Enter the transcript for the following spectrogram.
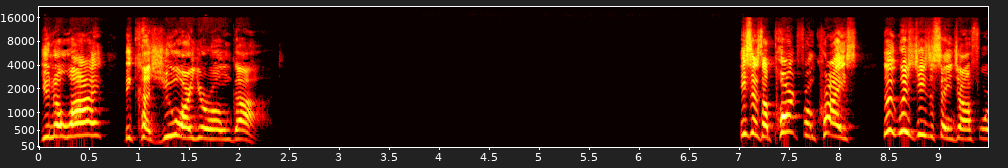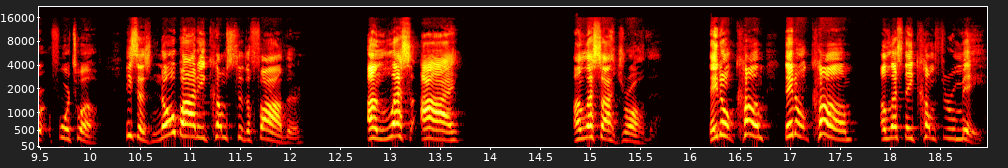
You know why? Because you are your own God. He says, apart from Christ, look, what's Jesus saying, John 4, 4 12? He says, nobody comes to the Father unless I, unless I draw them. They don't come, they don't come unless they come through me.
